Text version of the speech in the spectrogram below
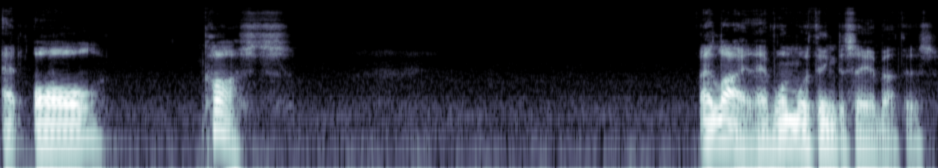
at all costs. I lied. I have one more thing to say about this.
